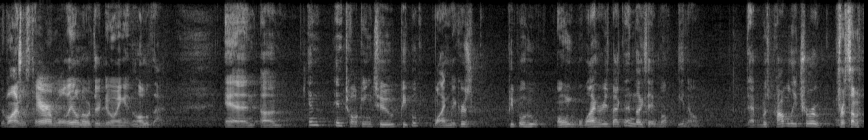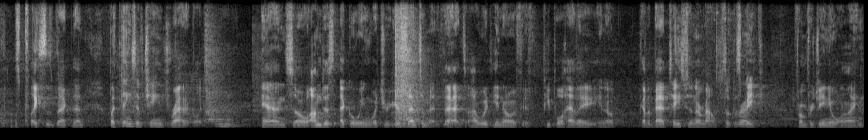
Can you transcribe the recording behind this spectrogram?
The wine was terrible. They don't know what they're doing, and all of that. And um, in, in talking to people, winemakers, people who owned wineries back then, they say, well, you know, that was probably true for some of those places back then. But things have changed radically. And so I'm just echoing what your, your sentiment that I would, you know, if, if people had a, you know, got a bad taste in their mouth, so to Right. speak, from Virginia wine,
